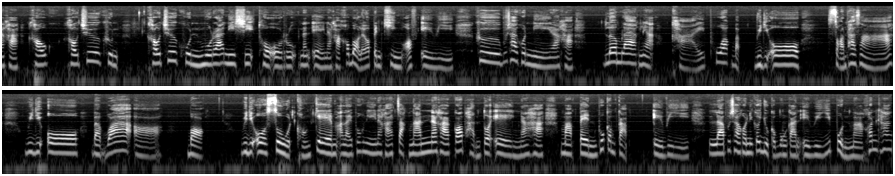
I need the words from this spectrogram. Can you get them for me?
นะคะ เขา เขาชื่อคุณเขาชื่อคุณมูรานิชิโทโอรุนั่นเองนะคะ เขาบอกเลยว่าเป็น King of AV คือผู้ชายคนนี้นะคะ เริ่มแรกเนี่ย ขายพวกแบบวิดีโอ สอนภาษา วิดีโอแบบว่าออบอกวิดีโอสูตรของเกมอะไรพวกนี้นะคะ จากนั้นนะคะก็ผันตัวเองนะคะ มาเป็นผู้กำกับ AV และผู้ชายคนนี้ก็อยู่กับวงการ AV ญี่ปุ่นมาค่อนข้าง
